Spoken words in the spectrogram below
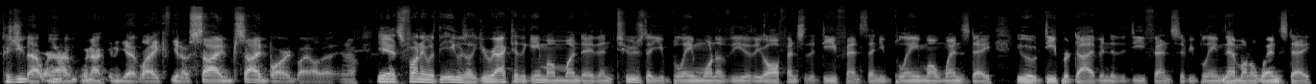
because you that we're you, not we're not going to get like you know side sidebarred by all that you know? Yeah it's funny with the eagles like you react to the game on monday then tuesday you blame one of the, either the offense or the defense then you blame on wednesday you go deeper dive into the defense if you blame them on a wednesday.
